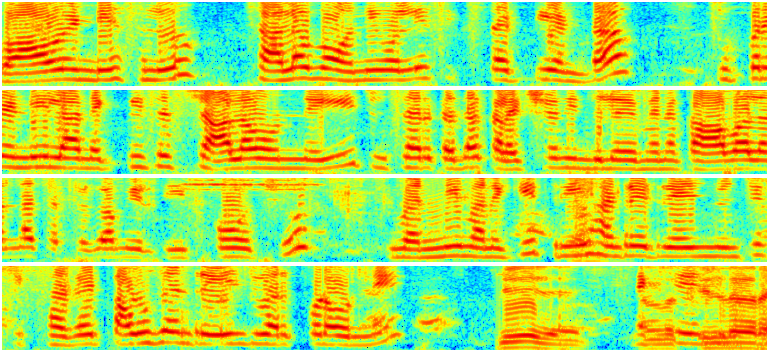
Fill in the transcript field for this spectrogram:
wow అండి అసలు. చాలా బాగుంది. ఓన్లీ సిక్స్ థర్టీ అంట. సూపర్ అండి. ఇలా నెక్ పీసెస్ చాలా ఉన్నాయి. చూసారు కదా కలెక్షన్ ఇందులో ఏమైనా కావాలన్నా చక్కగా మీరు తీసుకోవచ్చు. ఇవన్నీ మనకి త్రీ హండ్రెడ్ రేంజ్ నుంచి సిక్స్ రేంజ్ వరకు కూడా ఉన్నాయి. Silver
